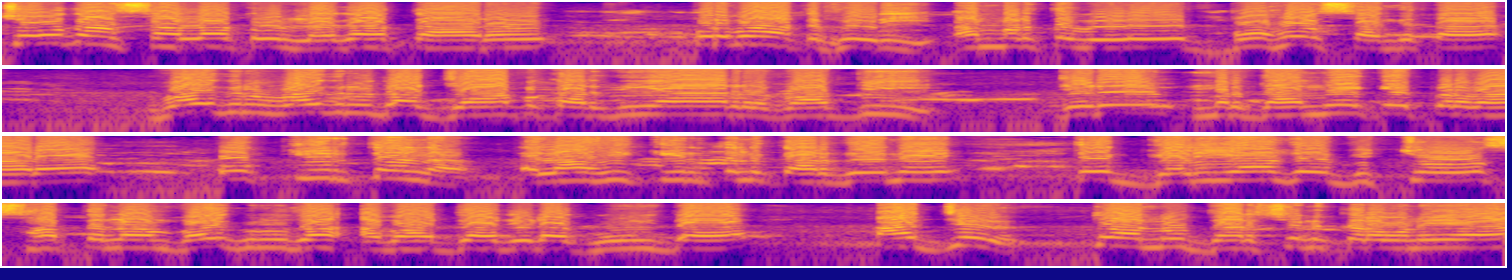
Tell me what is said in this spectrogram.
14 ਸਾਲਾਂ ਤੋਂ ਲਗਾਤਾਰ ਪ੍ਰਭਾਤ ਫੇਰੀ, ਅੰਮ੍ਰਿਤ ਵੇਲੇ ਬਹੁਤ ਸੰਗਤਾਂ ਵਾਹਿਗੁਰੂ ਵਾਹਿਗੁਰੂ ਦਾ ਜਾਪ ਕਰਦੀਆਂ ਰਵਾਬੀ, ਜਿਹੜੇ ਮਰਦਾਨੇ ਕੇ ਪਰਿਵਾਰ ਹੈ, ਉਹ ਕੀਰਤਨ, ਇਲਾਹੀ ਕੀਰਤਨ ਕਰਦੇ ਨੇ ਤੇ ਗਲੀਆਂ ਦੇ ਵਿੱਚੋਂ ਸਤਨਾਮ ਵਾਹਿਗੁਰੂ ਦਾ ਆਵਾਜ਼ਾ ਜਿਹੜਾ ਗੂੰਜਦਾ। ਅੱਜ ਤੁਹਾਨੂੰ ਦਰਸ਼ਨ ਕਰਾਉਣੇ ਆ।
